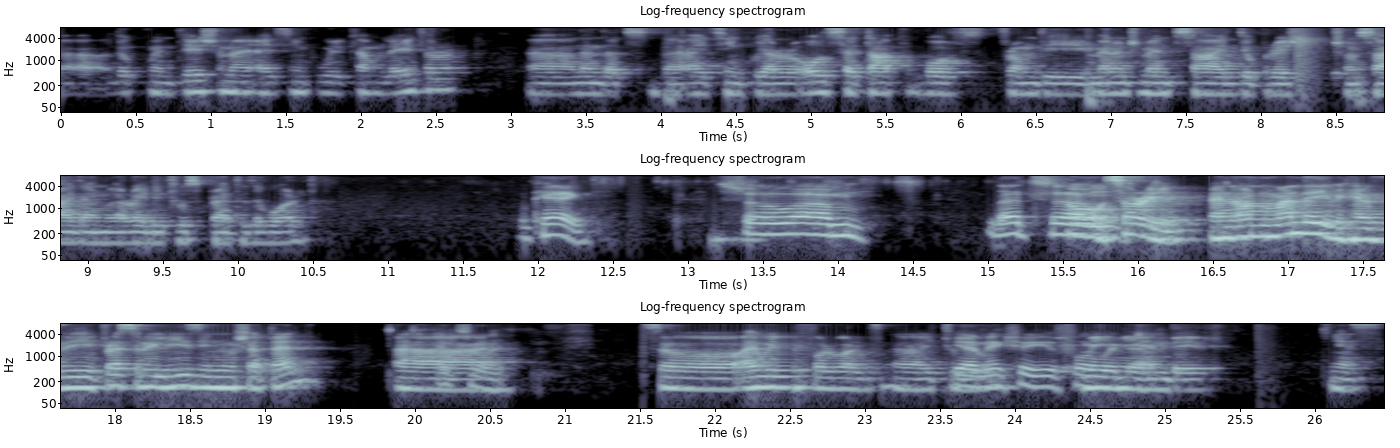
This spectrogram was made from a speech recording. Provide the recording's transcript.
uh, documentation, I, I think will come later. Uh, and then that's, I think we are all set up both from the management side, the operation side, and we are ready to spread to the world. Okay, so um, let's. oh, um, sorry. And on Monday, we have the press release in Neuchâtel. Uh, Excellent. So I will forward uh, to Yeah, make sure you Me, forward me that. and Dave. Yes.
